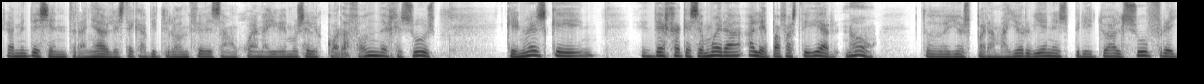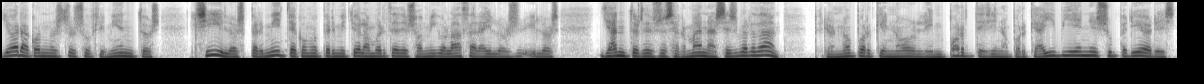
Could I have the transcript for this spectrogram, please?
realmente es entrañable este capítulo 11 de San Juan. Ahí vemos el corazón de Jesús, que no es que deja que se muera, ale, para fastidiar. No, todo ello es para mayor bien espiritual. Sufre, llora con nuestros sufrimientos. Sí, los permite, como permitió la muerte de su amigo Lázaro y los, y los llantos de sus hermanas. Es verdad, pero no porque no le importe, sino porque hay bienes superiores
